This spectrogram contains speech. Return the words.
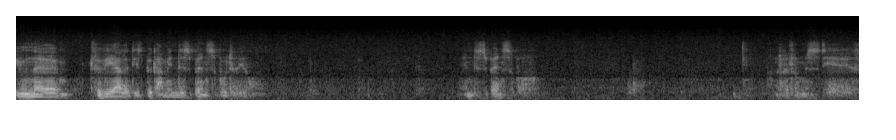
Even their trivialities become indispensable to you. Indispensable. Mysterious.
